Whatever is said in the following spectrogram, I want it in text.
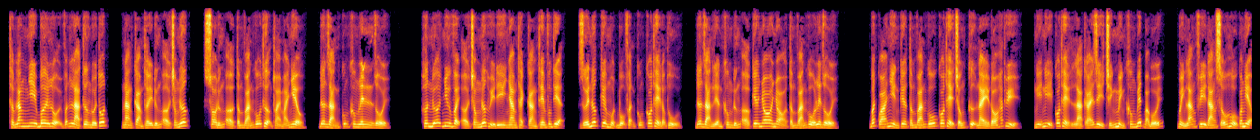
Thẩm lăng nhi bơi lội vẫn là tương đối tốt, nàng cảm thấy đứng ở trong nước, so đứng ở tấm ván gỗ thượng thoải mái nhiều, đơn giản cũng không lên rồi. Hơn nữa như vậy ở trong nước hủy đi nham thạch càng thêm phương tiện, dưới nước kia một bộ phận cũng có thể động thủ, đơn giản liền không đứng ở kia nho nhỏ tấm ván gỗ lên rồi. Bất quá nhìn kia tấm ván gỗ có thể chống cự này đó hát thủy, nghĩ nghĩ có thể là cái gì chính mình không biết bà bối, bình lãng phi đáng xấu hổ quan niệm,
